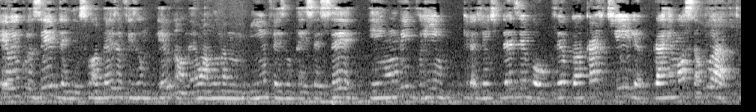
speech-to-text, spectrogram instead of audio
Eu, inclusive, Denilson, uma vez eu fiz um. Eu não, né? Uma aluna minha fez um TCC em um livrinho que a gente desenvolveu, com é uma cartilha para remoção do hábito,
